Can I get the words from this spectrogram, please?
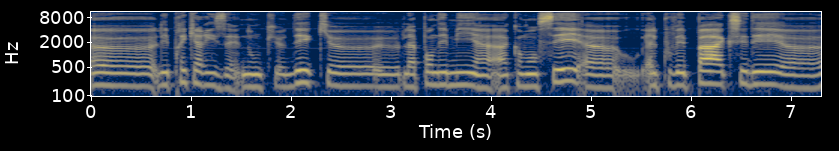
euh, les précarisait. Donc, dès que la pandémie a, a commencé, euh, elles ne pouvaient pas accéder euh,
